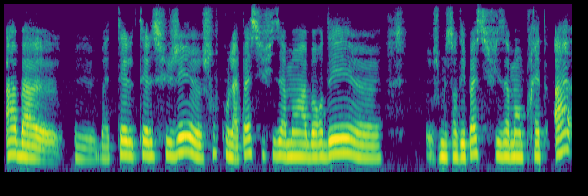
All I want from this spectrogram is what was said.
ah bah, bah tel tel sujet, je trouve qu'on l'a pas suffisamment abordé, je me sentais pas suffisamment prête à.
